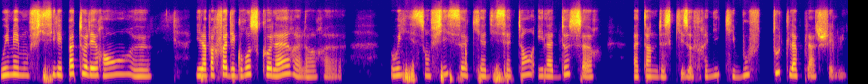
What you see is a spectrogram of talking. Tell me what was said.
Oui, mais mon fils, il n'est pas tolérant. il a parfois des grosses colères. Alors, oui, son fils qui a 17 ans, il a deux sœurs atteintes de schizophrénie qui bouffent toute la place chez lui.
